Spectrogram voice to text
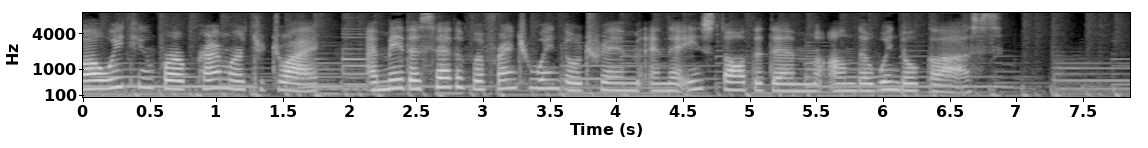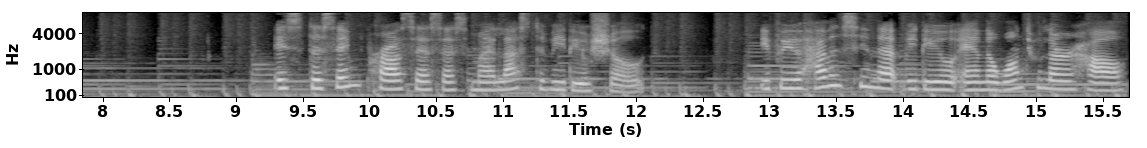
While waiting for a primer to dry, I made a set of a French window trim and installed them on the window glass. It's the same process as my last video showed. If you haven't seen that video and want to learn how,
